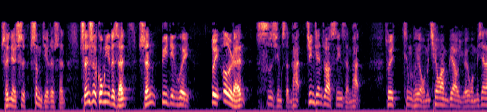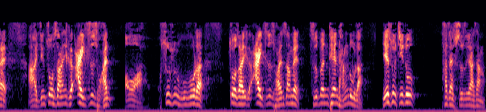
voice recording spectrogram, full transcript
神也是圣洁的神，神是公义的神，神必定会对恶人施行审判。今天就要施行审判，所以听众朋友，我们千万不要以为我们现在啊已经坐上一个爱之船，哇，舒舒服服的。坐在一个爱之船上面直奔天堂路了。耶稣基督他在十字架上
